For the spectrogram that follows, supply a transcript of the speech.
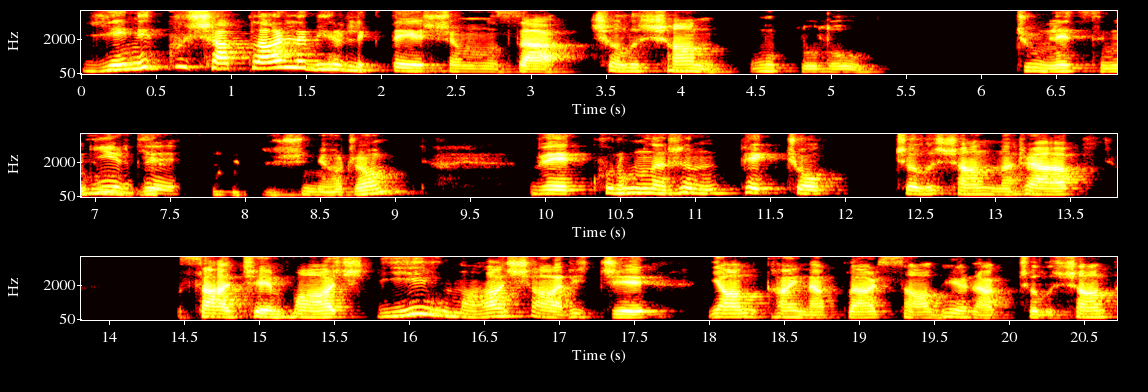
Yeni kuşaklarla birlikte yaşamımıza çalışan mutluluğu cümlesinin Girdi. düşünüyorum. Ve kurumların pek çok çalışanlara sadece maaş değil, maaş harici yan kaynaklar sağlayarak çalışan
